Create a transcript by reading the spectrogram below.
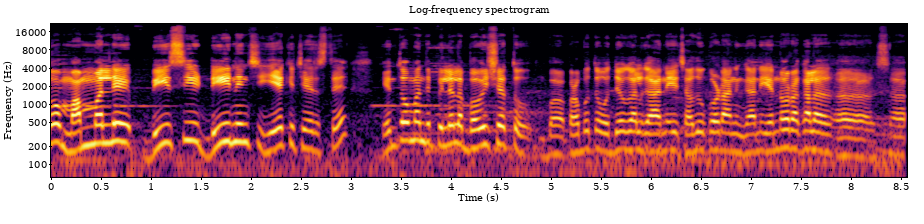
సో మమ్మల్ని బీసీ డి నుంచి ఏకి చేరిస్తే ఎంతోమంది పిల్లల భవిష్యత్తు ప్రభుత్వ ఉద్యోగాలు కానీ చదువుకోవడానికి కానీ ఎన్నో రకాల స-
